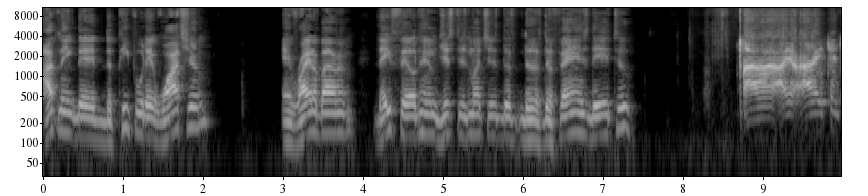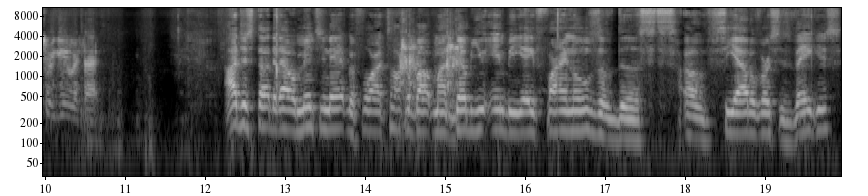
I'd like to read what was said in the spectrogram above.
I think that the people that watch him and write about him, they failed him just as much as the the, the fans did too. Uh, I, I tend to agree with that. I just thought that I would mention that before I talk about my WNBA finals of the of Seattle versus Vegas.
